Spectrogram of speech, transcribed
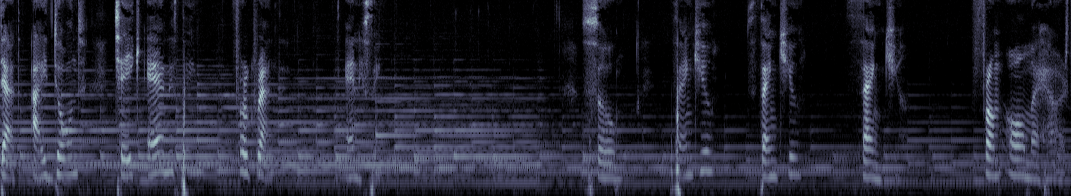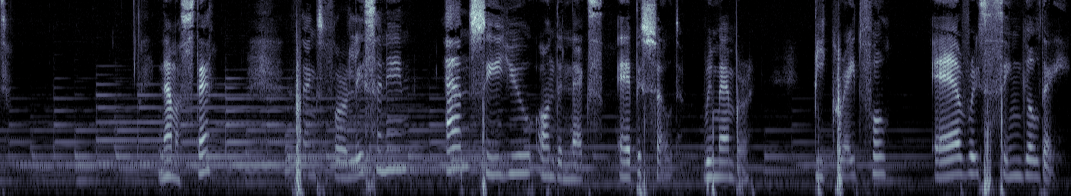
That I don't take anything for granted. Anything. So, thank you, thank you, thank you from all my heart. Namaste. Thanks for listening and see you on the next episode. Remember, be grateful every single day.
